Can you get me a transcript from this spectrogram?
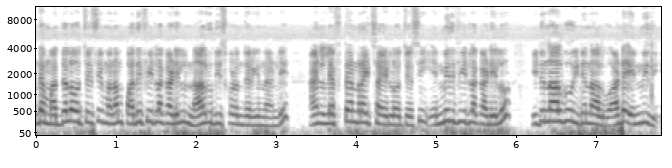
అంటే మధ్యలో వచ్చేసి మనం పది ఫీట్ల కడీలు నాలుగు తీసుకోవడం జరిగిందండి. అండ్ లెఫ్ట్ అండ్ రైట్ సైడ్లో వచ్చేసి ఎనిమిది ఫీట్ల కడీలు ఇటు నాలుగు ఇటు నాలుగు అంటే ఎనిమిది.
